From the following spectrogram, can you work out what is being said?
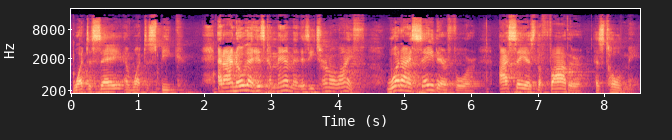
what to say and what to speak. And I know that his commandment is eternal life. What I say, therefore, I say as the Father has told me.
